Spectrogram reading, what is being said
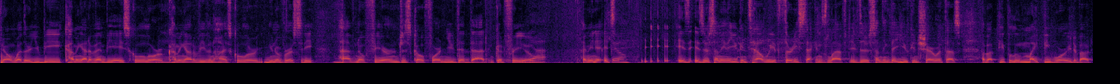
You know, whether you be coming out of MBA school or Yeah. coming out of even high school or university, have no fear and just go for it. And you did that. Good for you. Yeah. I mean, it's. Is, is there something that you can tell? We have 30 seconds left. Is there something that you can share with us about people who might be worried about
